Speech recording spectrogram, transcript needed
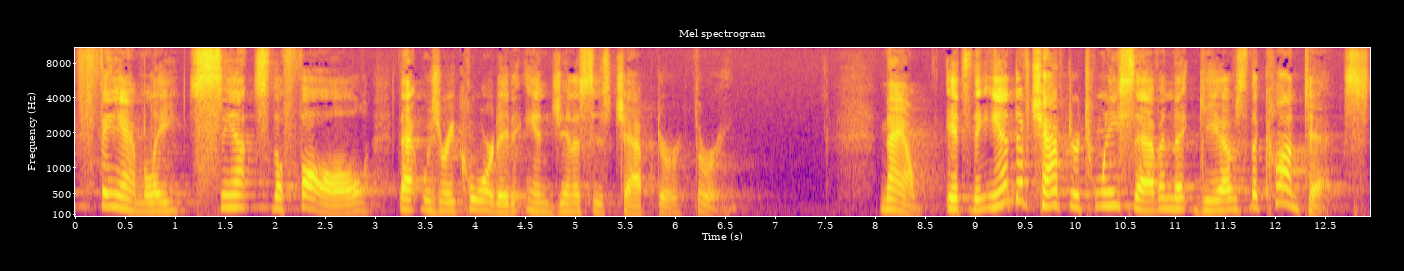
family since the fall that was recorded in Genesis chapter 3. Now, it's the end of chapter 27 that gives the context.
